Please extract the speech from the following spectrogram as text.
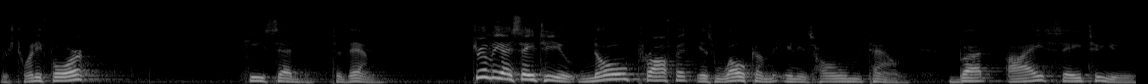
Verse 24 He said to them, Truly I say to you, no prophet is welcome in his hometown. But I say to you,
